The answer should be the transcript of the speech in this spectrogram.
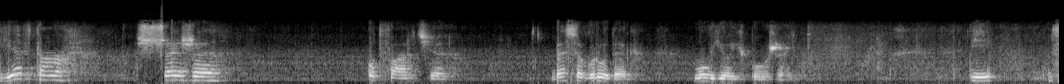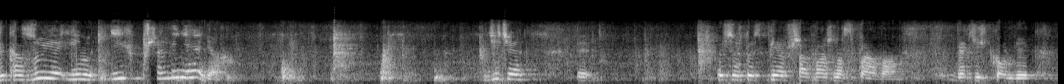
Jefta szczerze, otwarcie, bez ogródek mówi o ich położeniu. I wykazuje im ich przewinienia. Widzicie, y, myślę, że to jest pierwsza ważna sprawa w jakichkolwiek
